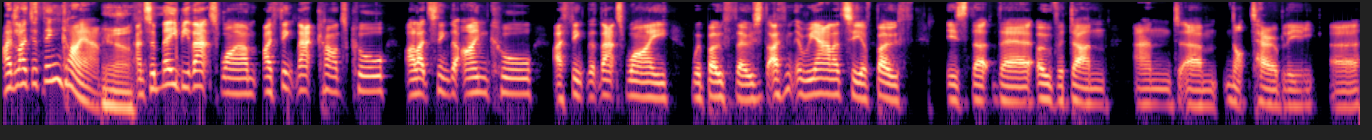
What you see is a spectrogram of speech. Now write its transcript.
I'd like to think I am. Yeah. And so maybe that's why I'm. I think that card's cool. I like to think that I'm cool. I think that that's why we're both those. I think the reality of both is that they're overdone and um, not terribly uh,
